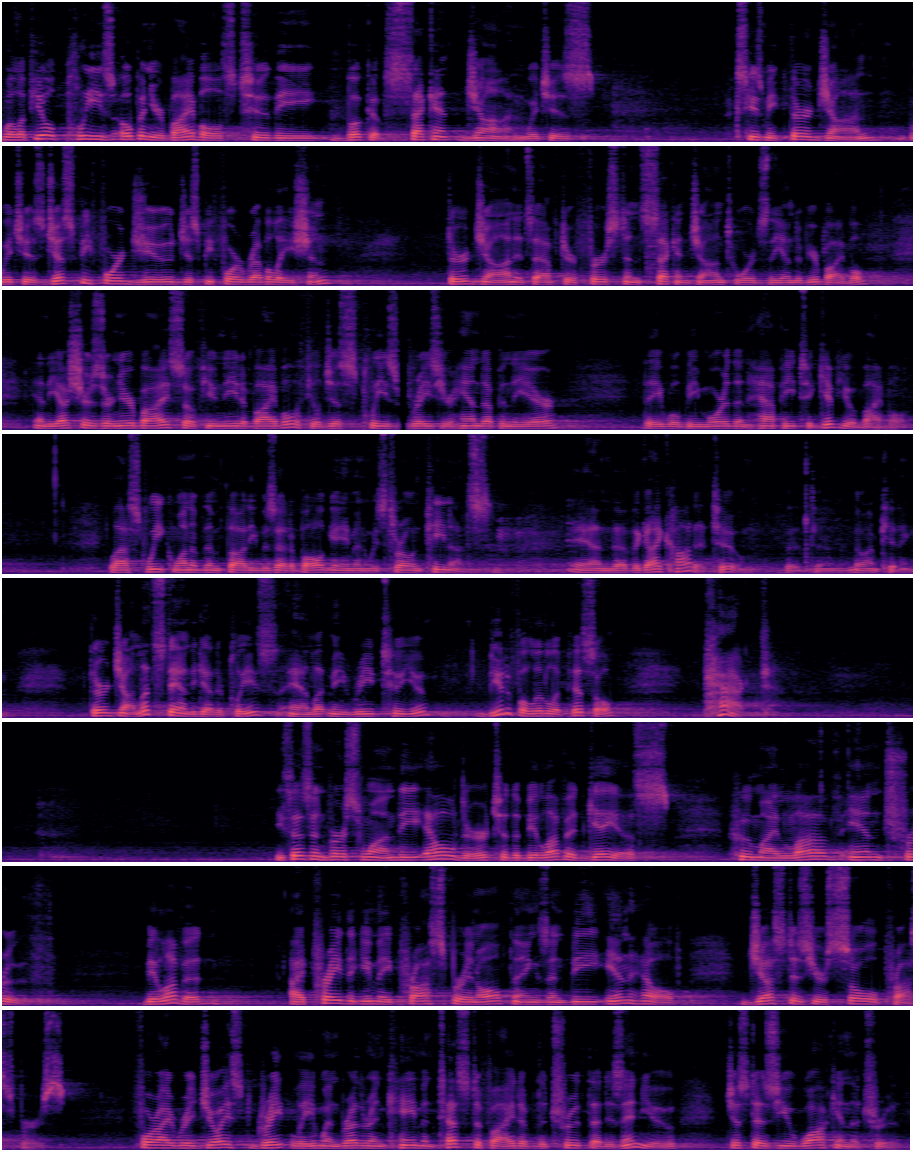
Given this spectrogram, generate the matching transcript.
Well, if you'll please open your Bibles to the book of Second John, which is, excuse me, Third John, which is just before Jude, just before Revelation. Third John, it's after First and Second John, towards the end of your Bible. And the ushers are nearby, so if you need a Bible, if you'll just please raise your hand up in the air, they will be more than happy to give you a Bible. Last week, one of them thought he was at a ball game and was throwing peanuts. And uh, the guy caught it too. But uh, no, I'm kidding. Third John. Let's stand together, please, and let me read to you. Beautiful little epistle, packed. He says in verse 1 The elder to the beloved Gaius, whom I love in truth. Beloved, I pray that you may prosper in all things and be in health, just as your soul prospers. For I rejoiced greatly when brethren came and testified of the truth that is in you, just as you walk in the truth.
